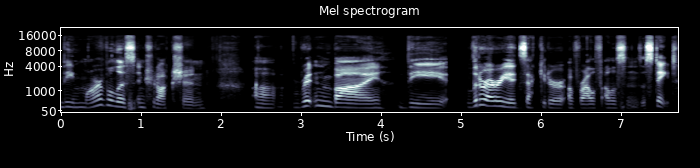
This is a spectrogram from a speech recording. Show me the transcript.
the marvelous introduction uh, written by the literary executor of Ralph Ellison's estate,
